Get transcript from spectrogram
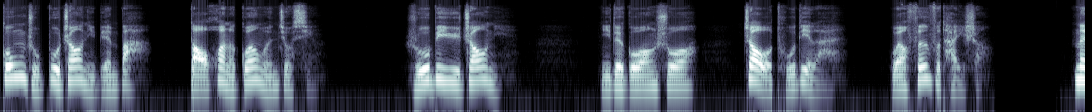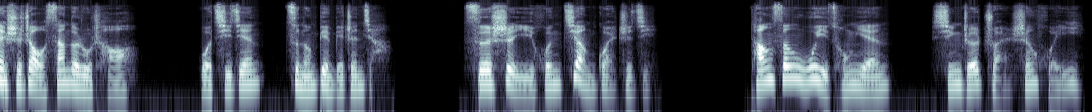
公主不招你便罢，倒换了官文就行。如必欲招你，你对国王说，召我徒弟来。”我要吩咐他一声，那时召我三个入朝，我其间自能辨别真假。此事已婚降怪之计。唐僧无以从言，行者转身回忆。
